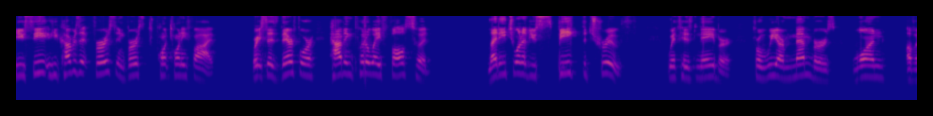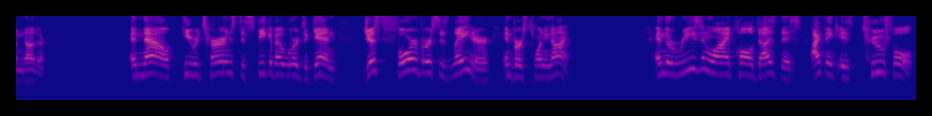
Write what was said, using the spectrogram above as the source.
You see, he covers it first in verse 25, where he says, Therefore, having put away falsehood, let each one of you speak the truth with his neighbor, for we are members one of another. And now he returns to speak about words again, just four verses later in verse 29. And the reason why Paul does this, I think, is twofold.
